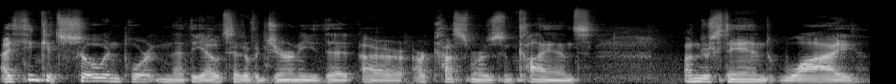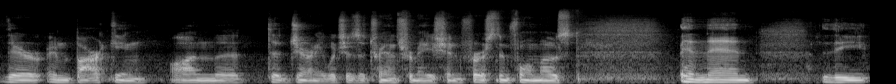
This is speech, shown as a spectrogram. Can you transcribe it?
I think it's so important at the outset of a journey that our, our customers and clients understand why they're embarking on the, the journey, which is a transformation, first and foremost. And then the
